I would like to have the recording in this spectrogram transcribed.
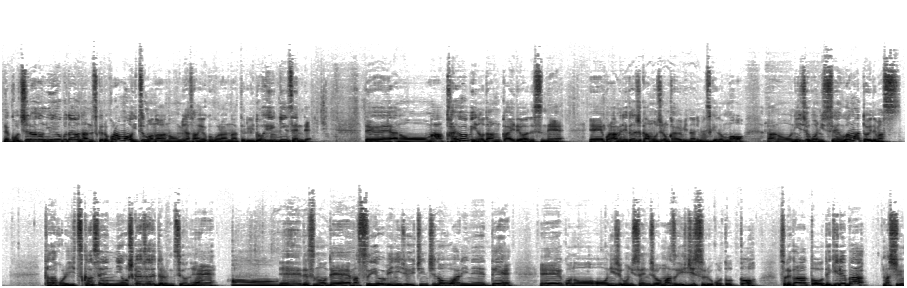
で、こちらのニューヨークダウなんですけど、これはもういつものあの、皆さんよくご覧になっている移動平均線で、で、あの、まあ、火曜日の段階ではですね、えーこれアメリカ時間はもちろん火曜日になりますけども、あの、25日線上回っておいてます。ただこれ5日線に押し返されてるんですよね。えーですので、まあ、水曜日21日の終値で、えーこのお25日線上をまず維持することと、それからあと、できれば、まあ、週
